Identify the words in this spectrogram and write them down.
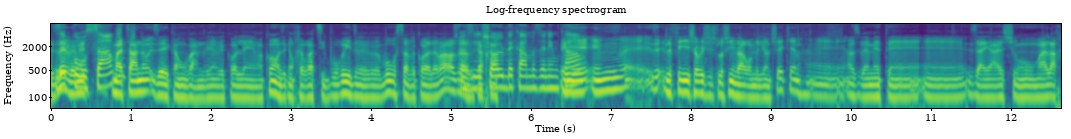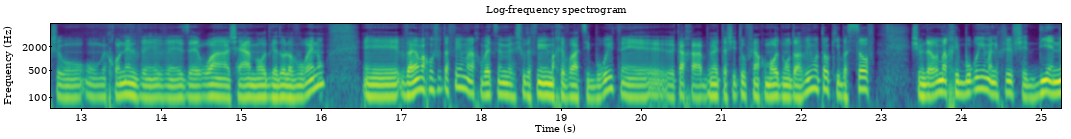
זה פורסם? מצאנו, זה כמובן, בכל מקום, זה גם חברה ציבורית ובורסה וכל הדבר הזה. אז לשאול בכמה זה נמכר? לפי שווי של 34 מיליון שקל, אז באמת זה היה איזשהו מהלך שהוא מכונן, וזה אירוע שהיה מאוד גדול עבורנו. והיום אנחנו שותפים, אנחנו בעצם שותפים עם החברה הציבורית. וככה באמת השיתוף שאנחנו מאוד מאוד אוהבים אותו, כי בסוף, כשמדברים על חיבורים, אני חושב ש-DNA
